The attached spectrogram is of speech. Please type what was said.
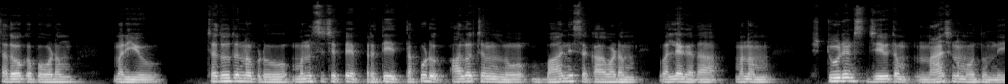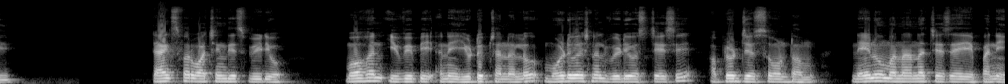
చదవకపోవడం మరియు చదువుతున్నప్పుడు మనసు చెప్పే ప్రతి తప్పుడు ఆలోచనలను బానిస కావడం వల్లే కదా మనం స్టూడెంట్స్ జీవితం నాశనం అవుతుంది. Thanks for watching this video Mohan UVP అనే యూట్యూబ్ ఛానల్లో మోటివేషనల్ వీడియోస్ చేసి అప్లోడ్ చేస్తూ ఉంటాము నేను మా నాన్న చేసే ఈ పని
